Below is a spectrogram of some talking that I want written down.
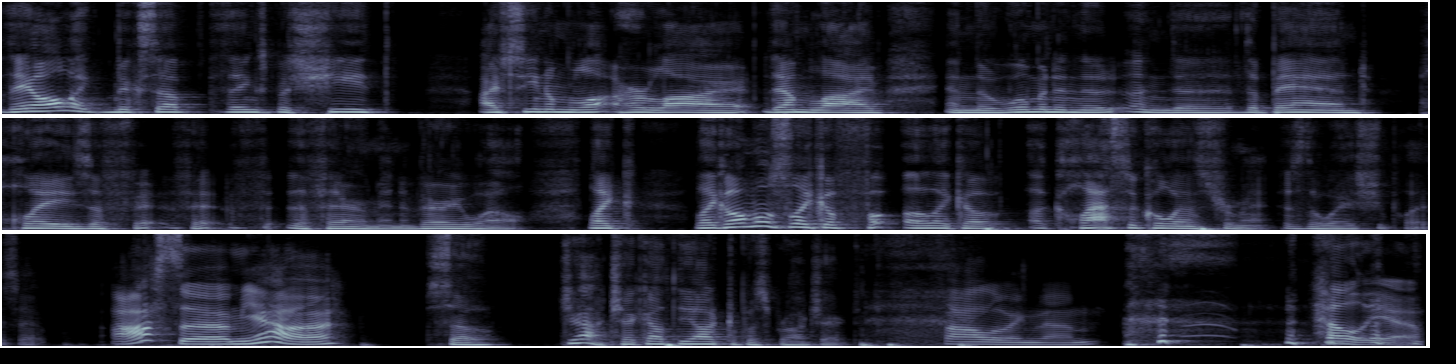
they all like mix up things, but she, I've seen them her live them live, and the woman in the in the the band plays a the theremin very well, like like almost like a, uh, like a, a classical instrument is the way she plays it. Awesome. Yeah. So yeah, check out the Octopus Project. Following them. Hell yeah.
